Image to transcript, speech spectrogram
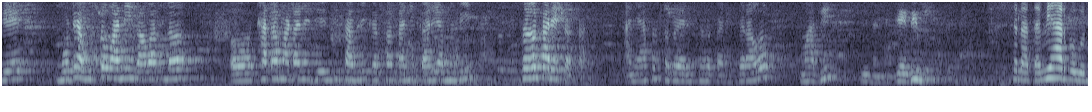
हे मोठ्या उत्सवाने गावातलं थाटामाटाने जयंती साजरी करतात आणि कार्यामध्ये सहकार्य करतात. आणि असं सगळ्यांनी सहकार्य करावं माझी विनंती. जय भीम. चला आता विहार बघून.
